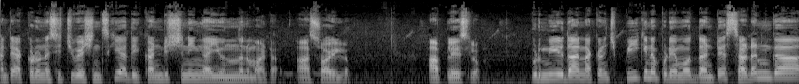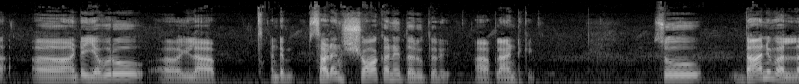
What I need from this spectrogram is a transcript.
అంటే అక్కడున్న సిచ్యువేషన్స్కి అది కండిషనింగ్ అయి ఉందన్నమాట ఆ సాయిల్లో ఆ ప్లేస్లో ఇప్పుడు మీరు దాన్ని అక్కడి నుంచి పీకినప్పుడు ఏమవుద్దంటే సడన్గా అంటే ఎవరో ఇలా అంటే సడన్ షాక్ అనేది జరుగుతుంది ఆ ప్లాంట్కి. సో దానివల్ల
